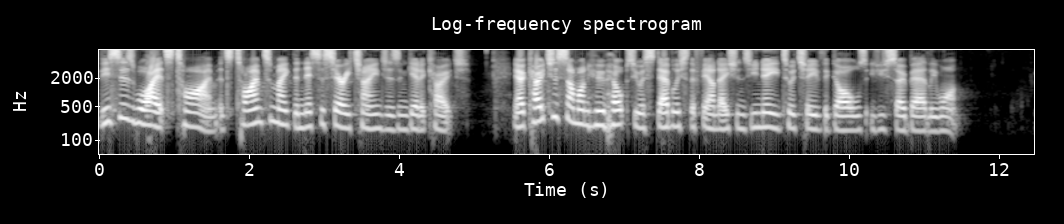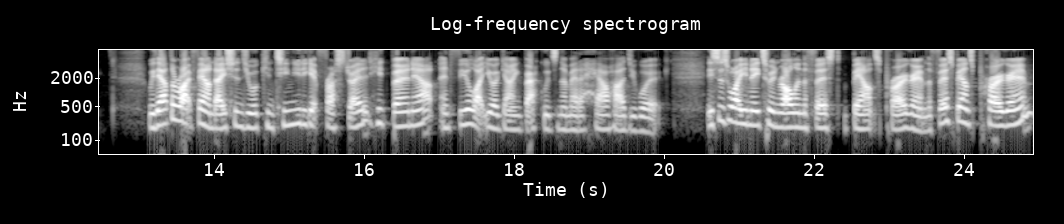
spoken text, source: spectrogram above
This is why it's time. It's time to make the necessary changes and get a coach. Now, a coach is someone who helps you establish the foundations you need to achieve the goals you so badly want. Without the right foundations, you will continue to get frustrated, hit burnout, and feel like you are going backwards no matter how hard you work. This is why you need to enroll in the First Bounce program. The First Bounce program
